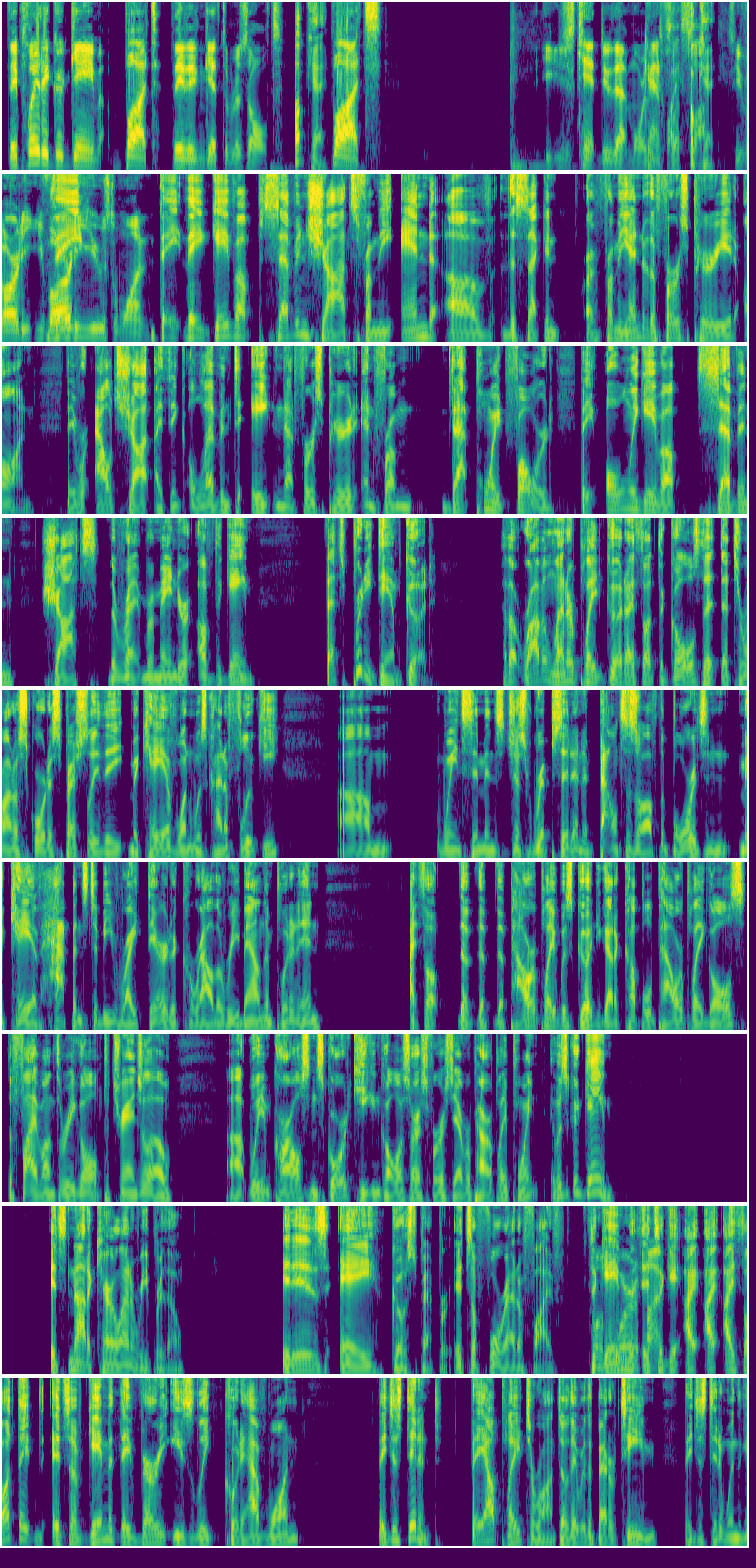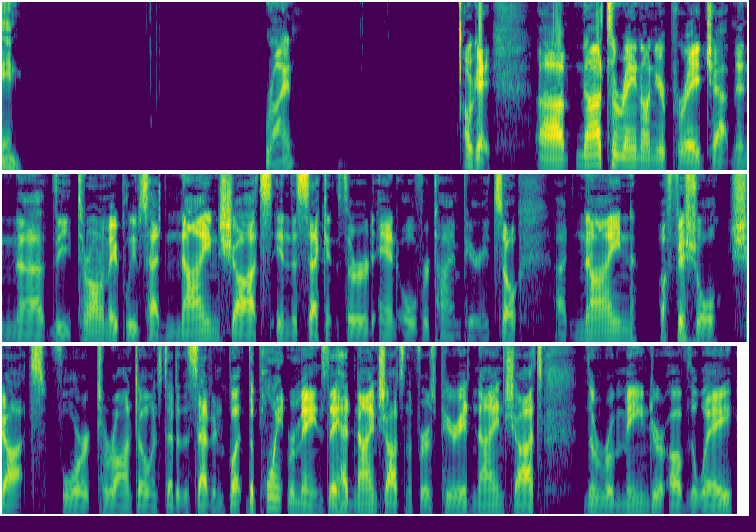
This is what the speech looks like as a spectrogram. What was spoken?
they played a good game, but they didn't get the result. Okay. But you just can't do that more can't than twice. Okay, so you've already you've they, already used one. They they gave up seven shots from the end of the second or from the end of the first period on. They were outshot, I think, eleven to eight in that first period, and from that point forward, they only gave up seven shots the re- remainder of the game. That's pretty damn good. I thought Robin Lehner played good. I thought the goals that, that Toronto scored, especially the Mikheyev one, was kind of fluky. Um, Wayne Simmonds just rips it and it bounces off the boards, and Mikheyev happens to be right there to corral the rebound and put it in. I thought the, the, the power play was good. You got a couple of power play goals. The five on three goal, Pietrangelo, uh, William Karlsson scored. Keegan Kolesar's first ever power play point. It was a good game. It's not a Carolina Reaper though. It is a Ghost Pepper. It's a four out of five. The oh, game. It's a game. I, I I thought they. It's a game that they very easily could have won. They just didn't. They outplayed Toronto. They were the better team. They just didn't win the game. Ryan? Okay. Uh, not to rain on your parade, Chapman. Uh, the Toronto Maple Leafs had nine shots in the second, third, and overtime period. So uh, nine official shots for Toronto instead of the seven. But the point remains they had nine shots in the first period, nine shots the remainder of the way.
